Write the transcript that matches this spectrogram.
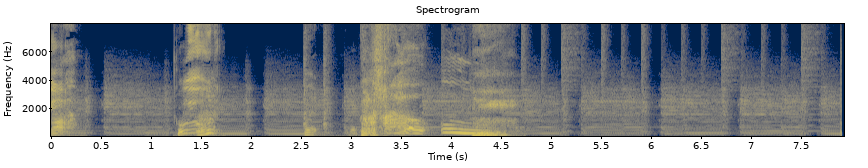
Ah.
